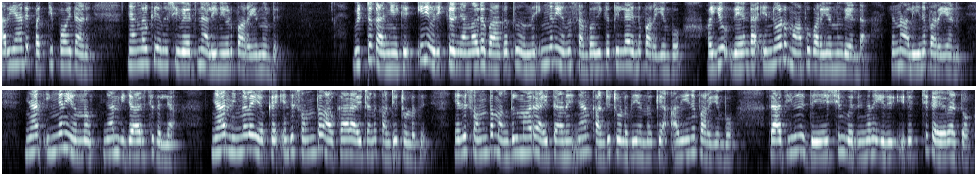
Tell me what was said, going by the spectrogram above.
അറിയാതെ പറ്റിപ്പോയതാണ് ഞങ്ങൾക്ക് എന്ന് ശിവേട്ടൻ അലീനയോട് പറയുന്നുണ്ട്. വിട്ടുകളഞ്ഞേക്ക്. ഇനി ഒരിക്കലും ഞങ്ങളുടെ ഭാഗത്തു നിന്ന് ഇങ്ങനെയൊന്നും സംഭവിക്കത്തില്ല എന്ന് പറയുമ്പോൾ അയ്യോ വേണ്ട എന്നോട് മാപ്പ് പറയൊന്നും വേണ്ട എന്ന് അലീന പറയാണ്. ഞാൻ ഇങ്ങനെയൊന്നും ഞാൻ വിചാരിച്ചതല്ല. ഞാൻ നിങ്ങളെയൊക്കെ എന്റെ സ്വന്തം ആൾക്കാരായിട്ടാണ് കണ്ടിട്ടുള്ളത്. എന്റെ സ്വന്തം അങ്കിൾമാരായിട്ടാണ് ഞാൻ കണ്ടിട്ടുള്ളത് എന്നൊക്കെ അലീന പറയുമ്പോൾ രാജീവിന് ദേഷ്യം ഇങ്ങനെ ഇര ഇരച്ച് കയറാട്ടോ.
